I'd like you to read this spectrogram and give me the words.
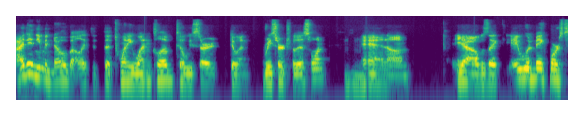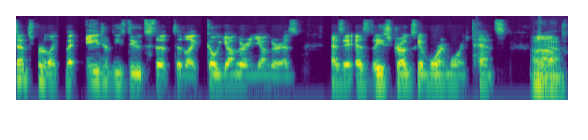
I didn't even know about like the, the 21 club till we started doing research for this one. Mm-hmm. And um yeah, I was like, it would make more sense for like the age of these dudes to to like go younger and younger as as it as these drugs get more and more intense. Oh, yeah. Um,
